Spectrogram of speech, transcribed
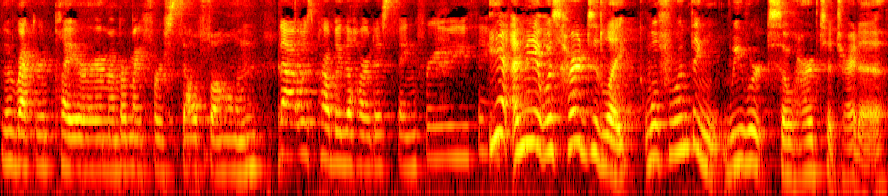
the record player. I remember my first cell phone. That was probably the hardest thing for you, you think? yeah, I mean, it was hard to like. Well, for one thing, we worked so hard to try to,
